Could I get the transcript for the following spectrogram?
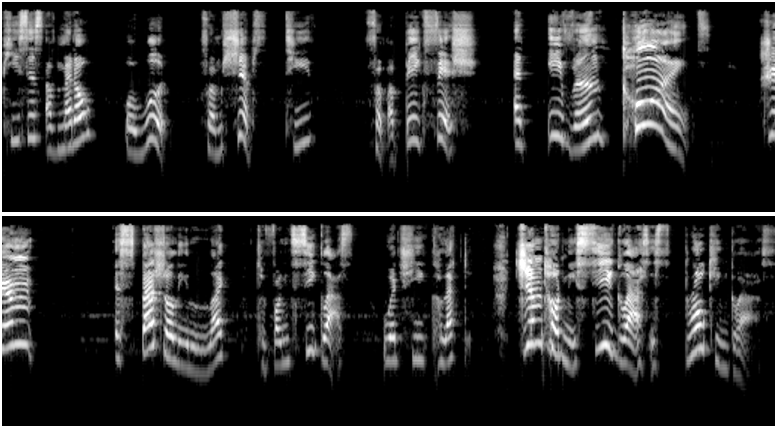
pieces of metal or wood from ships' teeth, from a big fish, and even coins. Jim especially liked to find sea glass, which he collected. Jim told me sea glass is broken glass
